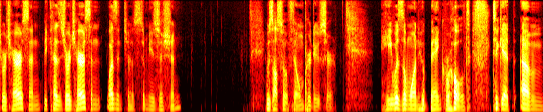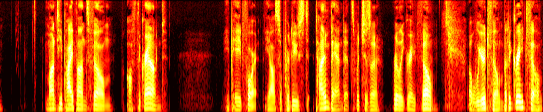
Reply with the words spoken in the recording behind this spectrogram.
George Harrison, because George Harrison wasn't just a musician; he was also a film producer. He was the one who bankrolled to get um, Monty Python's film off the ground. He paid for it. He also produced Time Bandits, which is a really great film. A weird film, but a great film.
